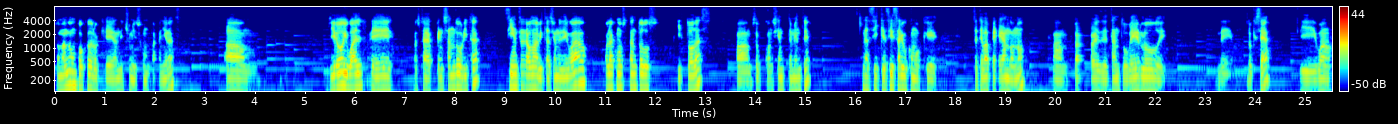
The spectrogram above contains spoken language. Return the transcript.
tomando un poco de lo que han dicho mis compañeras, yo igual, o sea, pensando ahorita, si he entrado a una habitación y digo, ah, hola, ¿cómo están todos y todas? subconscientemente. Así que sí es algo como que se te va pegando, ¿no? a través de tanto verlo, de, de lo que sea. Y bueno,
